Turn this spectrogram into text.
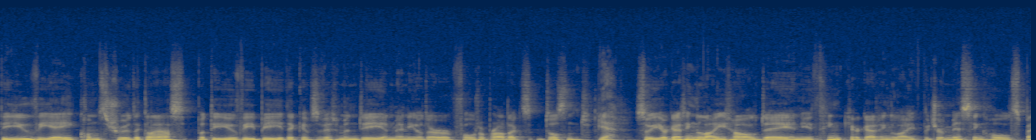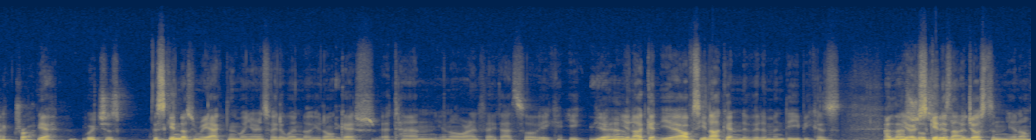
The UVA comes through the glass, but the UVB that gives vitamin D and many other photo products doesn't. Yeah. So you're getting light all day, and you think you're getting light, but you're missing whole spectra. Yeah. which is the skin doesn't react when you're inside a window. You don't get a tan, you know, or anything like that. So you, can, you Yeah. you're not getting. Yeah, obviously you're not getting the vitamin D because And that's your just skin is not adjusting. You know.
